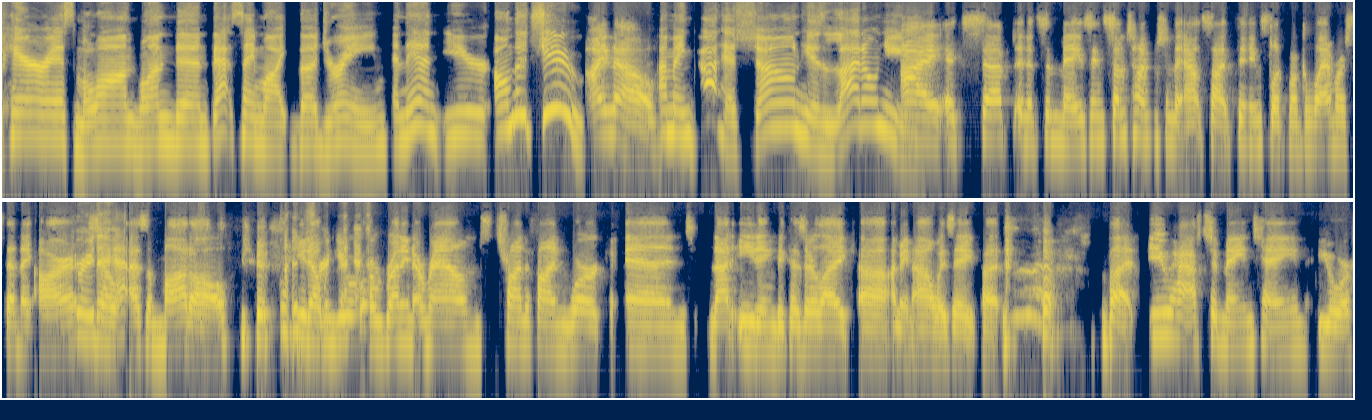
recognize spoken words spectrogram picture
Paris, Milan, London, that seemed like the dream. And then you're on the Chew. I know. I mean, God has shone his light on you. I accept, and it's amazing. Sometimes from the outside, things look more glamorous than they are. True so that. as a model, you know, when you are running around trying to find work and not eating because they're like, uh, I mean, I always ate, but. but you have to maintain your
